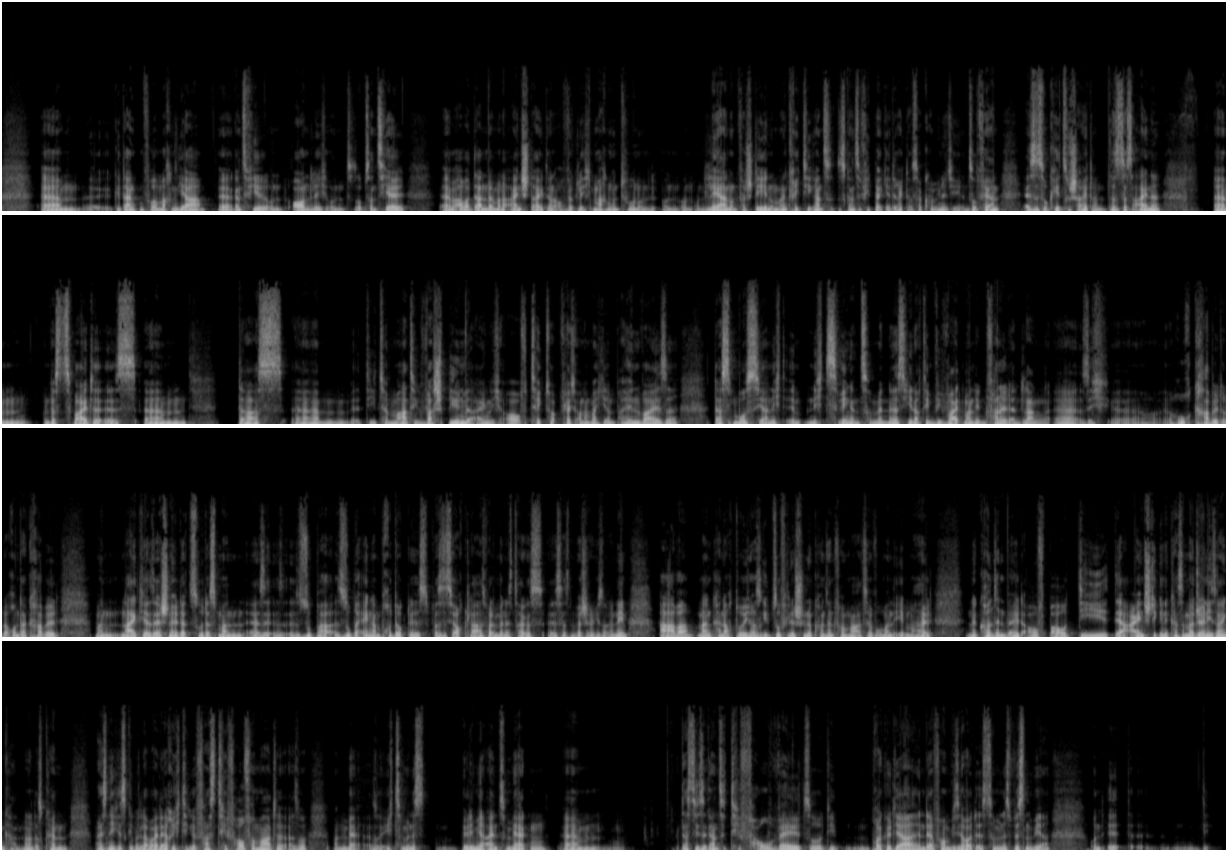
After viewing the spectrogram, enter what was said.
Ähm, äh, Gedanken vormachen, ja, äh, ganz viel und ordentlich und substanziell. Ähm, aber dann, wenn man einsteigt, dann auch wirklich machen und tun und, und, und, und lernen und verstehen und man kriegt die ganze, das ganze Feedback ja direkt aus der Community. Insofern, es ist okay zu scheitern. Das ist das eine. Ähm, und das zweite ist, ähm, dass ähm, die Thematik, was spielen wir eigentlich auf TikTok, vielleicht auch nochmal hier ein paar Hinweise, das muss ja nicht, nicht zwingen zumindest, je nachdem, wie weit man den Funnel entlang äh, sich äh, hochkrabbelt oder runterkrabbelt. Man neigt ja sehr schnell dazu, dass man äh, super, super eng am Produkt ist, was ist ja auch klar ist, weil am Ende des Tages ist das ein wirtschaftliches Unternehmen. Aber man kann auch durchaus, es gibt so viele schöne Content-Formate, wo man eben halt eine Content-Welt aufbaut, die der Einstieg in die Customer Journey sein kann. Ne? Das können, weiß nicht, es gibt mittlerweile richtige fast TV-Formate. Also man, also ich zumindest bilde mir ein zu merken, ähm, dass diese ganze TV-Welt so, die bröckelt ja in der Form, wie sie heute ist, zumindest wissen wir. Und äh,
